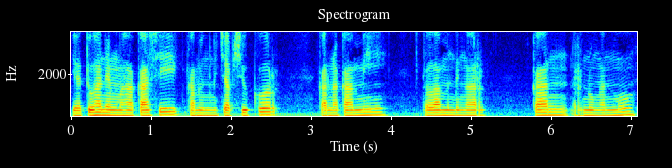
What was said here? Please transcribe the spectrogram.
Ya Tuhan yang Maha Kasih, kami mengucap syukur karena kami telah mendengarkan renunganmu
